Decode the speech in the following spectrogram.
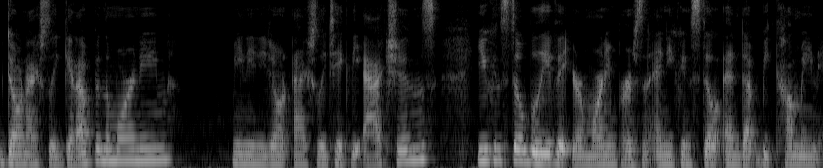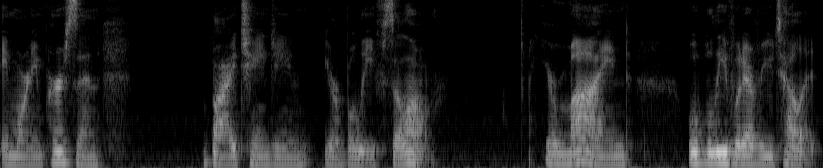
don't actually get up in the morning, meaning you don't actually take the actions, you can still believe that you're a morning person and you can still end up becoming a morning person by changing your beliefs alone. Your mind will believe whatever you tell it.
